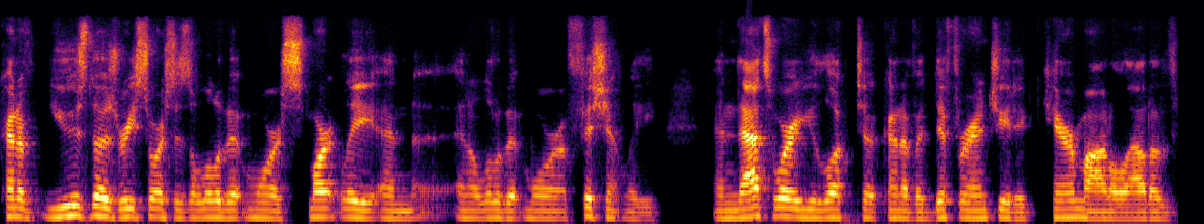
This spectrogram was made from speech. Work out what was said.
kind of use those resources a little bit more smartly and and a little bit more efficiently. And that's where you look to kind of a differentiated care model out of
